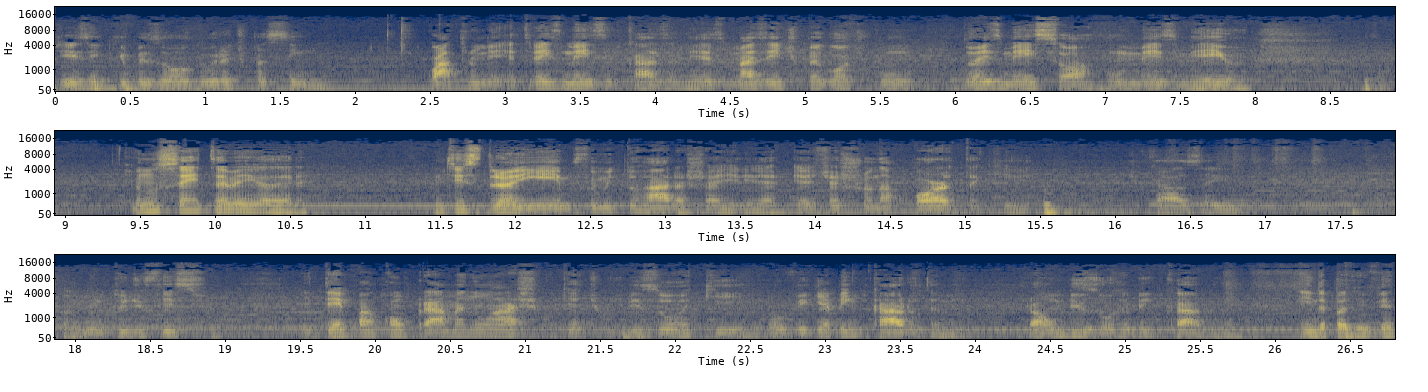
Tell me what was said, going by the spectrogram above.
Dizem que o besouro dura, tipo assim, quatro meses, três meses em casa mesmo. Mas a gente pegou, tipo, dois meses só, um mês e meio. Eu não sei também, galera. Muito estranho, e foi muito raro achar ele. Ele a gente achou na porta aqui de casa aí. Foi muito difícil. E tem pra comprar, mas não acho que é tipo de besouro aqui. Eu vi que é bem caro também. Pra um besouro é bem caro, né? Ainda pra viver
